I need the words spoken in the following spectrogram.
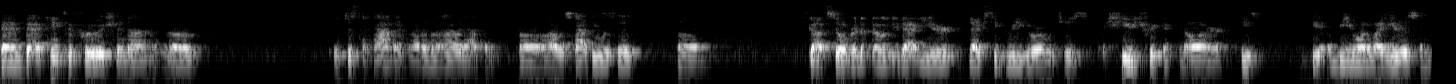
And that came to fruition. Uh, uh, it just happened. I don't know how it happened. Uh, I was happy with it. Um, got silver Nosy that year next to Grigor, which is a huge freaking honor. He's being one of my heroes and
